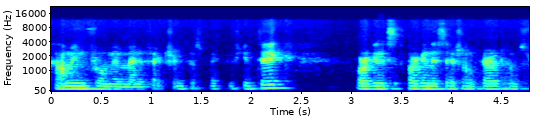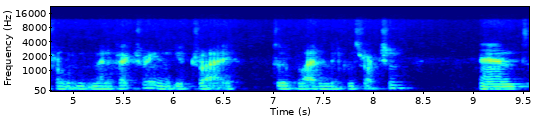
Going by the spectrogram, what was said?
coming from a manufacturing perspective. You take organizational paradigms from manufacturing and you try to apply them in construction, and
